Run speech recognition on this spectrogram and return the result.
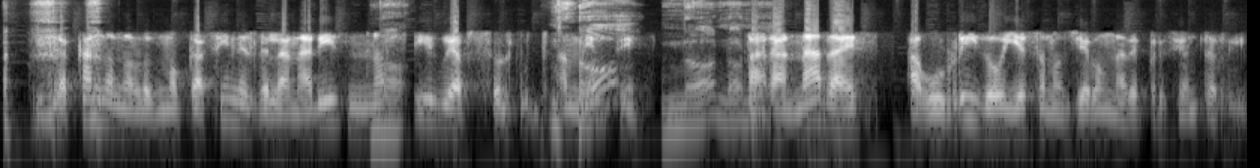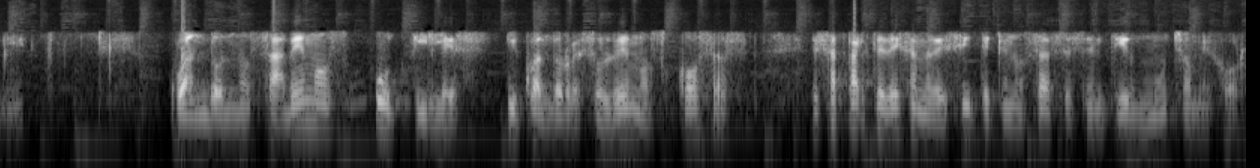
y sacándonos los mocasines de la nariz no, sirve absolutamente. No, no, Para nada es aburrido y eso nos lleva a una depresión terrible. Cuando nos sabemos útiles y cuando resolvemos cosas, esa parte déjame decirte que nos hace sentir mucho mejor.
